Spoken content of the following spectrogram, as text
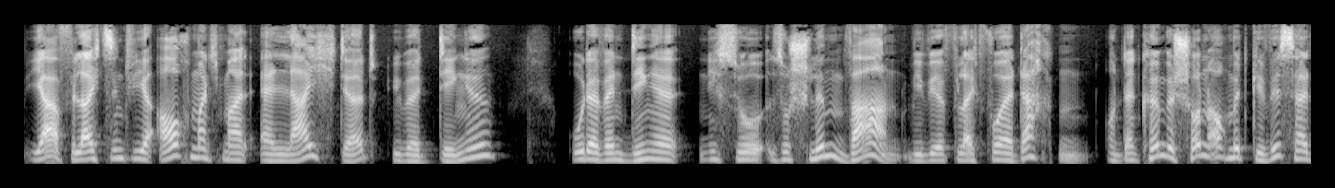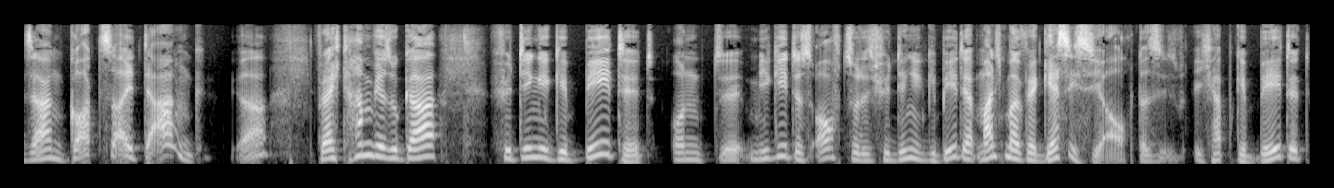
ja, vielleicht sind wir auch manchmal erleichtert über Dinge oder wenn Dinge nicht so, so schlimm waren, wie wir vielleicht vorher dachten. Und dann können wir schon auch mit Gewissheit sagen, Gott sei Dank. Ja, vielleicht haben wir sogar für Dinge gebetet und äh, mir geht es oft so, dass ich für Dinge gebetet habe. Manchmal vergesse ich sie auch. Dass ich ich habe gebetet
